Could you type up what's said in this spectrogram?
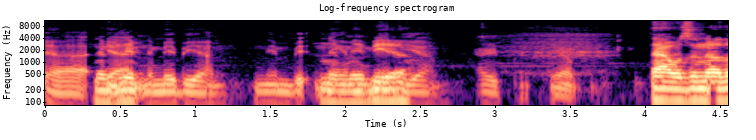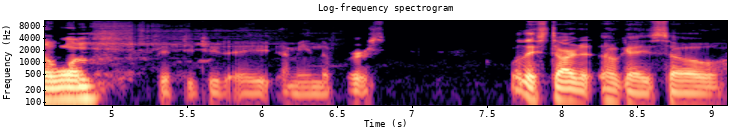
Uh, yeah, Nam- Namibia, Namibia, Namibia. Namibia. Very- Yep, That was another one. fifty-two to eight. I mean, the first. Well, they started. Okay, so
